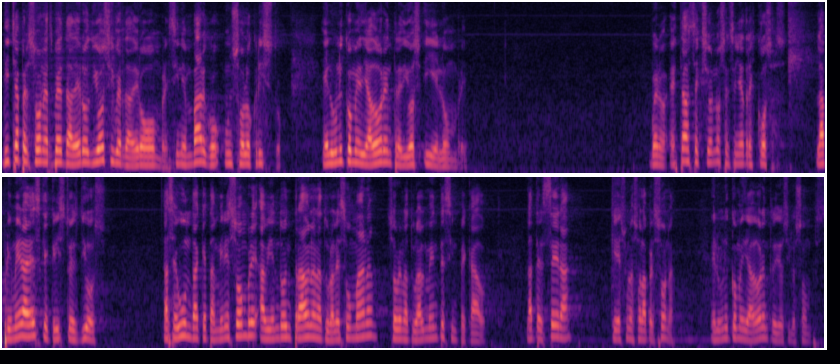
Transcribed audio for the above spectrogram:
Dicha persona es verdadero Dios y verdadero hombre, sin embargo, un solo Cristo, el único mediador entre Dios y el hombre bueno, esta sección nos enseña tres cosas. La primera es que Cristo es Dios. La segunda, que también es hombre, habiendo entrado en la naturaleza humana sobrenaturalmente sin pecado. La tercera, que es una sola persona, el único mediador entre Dios y los hombres.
